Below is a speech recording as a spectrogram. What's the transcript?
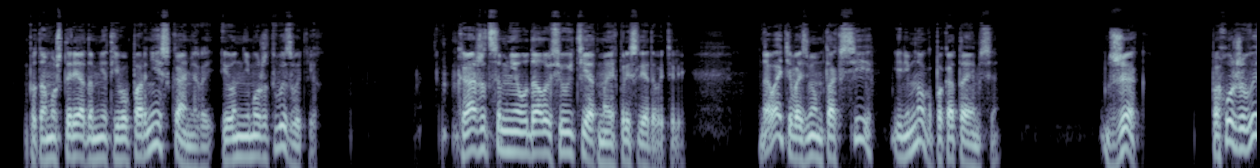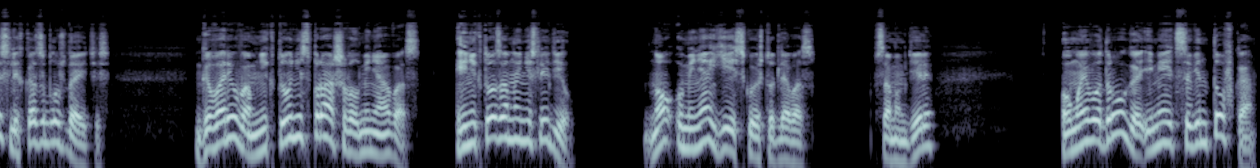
— «потому что рядом нет его парней с камерой, и он не может вызвать их». «Кажется, мне удалось уйти от моих преследователей. Давайте возьмем такси и немного покатаемся». «Джек, похоже, вы слегка заблуждаетесь». Говорю вам, никто не спрашивал меня о вас, и никто за мной не следил. Но у меня есть кое-что для вас. В самом деле, у моего друга имеется винтовка,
